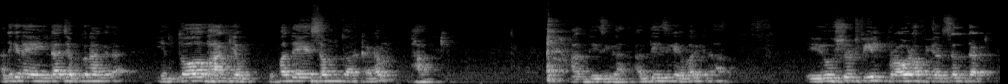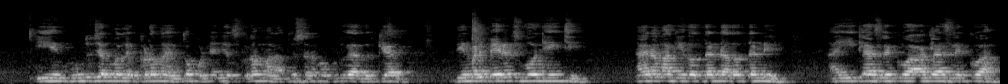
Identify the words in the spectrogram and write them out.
అందుకే నేను ఇలా చెప్పుకున్నాను కదా ఎంతో భాగ్యం ఉపదేశం దొరకడం భాగ్యం. అంత ఈజీగా అంత ఈజీగా ఎవరికి రాదు. You should feel proud of yourself that ఈ ముందు జన్మలో ఎక్కడో మనం ఎంతో పుణ్యం చేసుకున్నాం మన అదృష్టానికి ఒక గురుగారు దొరికారు. దీని బట్టి పేరెంట్స్ ఫోన్ చేయించి ఆయన మాకు ఇది వద్దండి అది వద్దండి. ఆ, ఈ క్లాసులు ఎక్కువ ఆ క్లాసులు ఎక్కువ.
